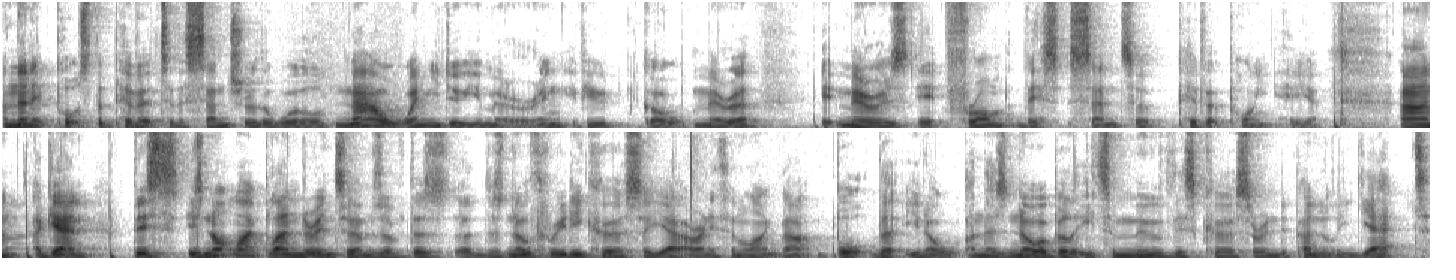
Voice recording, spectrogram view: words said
and then it puts the pivot to the center of the world. Now, when you do your mirroring, if you go mirror, it mirrors it from this center pivot point here. And again, this is not like Blender in terms of there's uh, there's no 3D cursor yet or anything like that, but that you know, and there's no ability to move this cursor independently yet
